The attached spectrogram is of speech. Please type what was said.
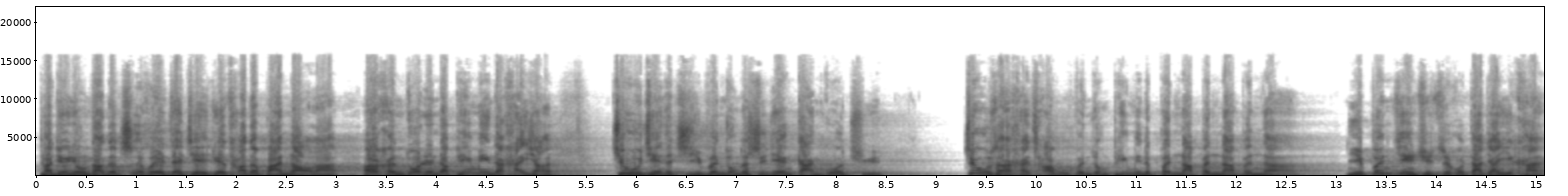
他就用他的智慧在解决他的烦恼了。而很多人呢，拼命的还想纠结着几分钟的时间赶过去，就算还差五分钟，拼命的奔呐奔呐奔呐。你奔进去之后，大家一看，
